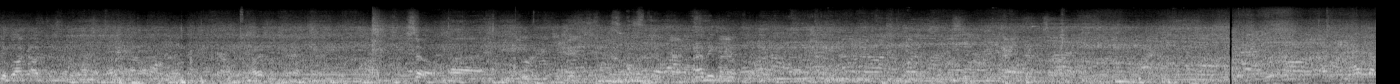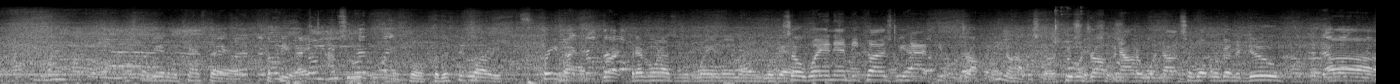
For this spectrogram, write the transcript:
the I chance to compete, right? That's cool. So there's people already pretty much, right? But everyone else is just weighing in and look at. So weighing in because we had people dropping. You know how this goes. People dropping out or whatnot. So what we're going to do, uh,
